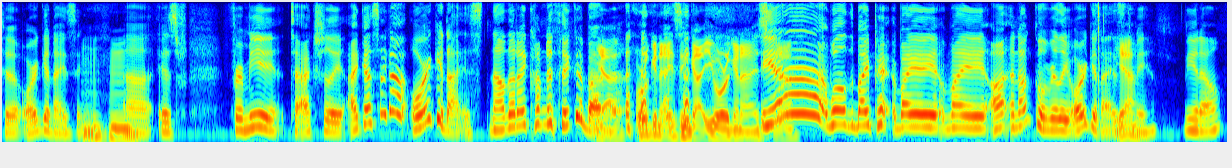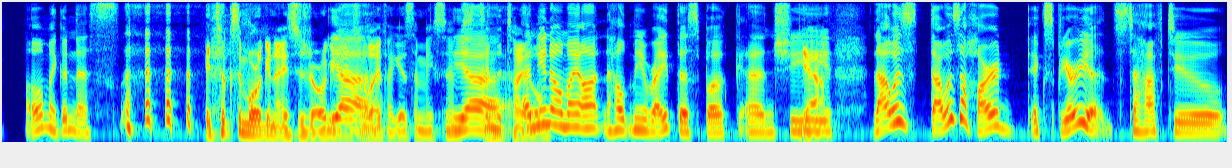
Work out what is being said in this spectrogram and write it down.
to organizing. Mm-hmm. Uh, is for me to actually, I guess I got organized now that I come to think about yeah, it. organizing got you organized. Yeah. Well, my my my aunt and uncle really organized Yeah. me. You know. Oh my goodness. It took some organizers to organize Yeah. your life. I guess that makes sense. yeah. It's in the title. And you know, my aunt helped me write this book, and she Yeah. that was that was a hard experience to have to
